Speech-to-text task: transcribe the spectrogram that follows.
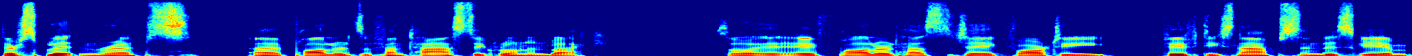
They're splitting reps. Uh, Pollard's a fantastic running back. So if Pollard has to take 40, 50 snaps in this game,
